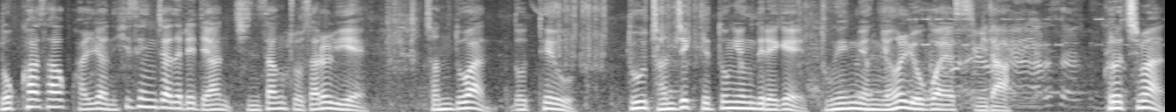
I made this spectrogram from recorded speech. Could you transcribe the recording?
녹화사업 관련 희생자들에 대한 진상조사를 위해 전두환, 노태우 두 전직 대통령들에게 동행명령을 요구하였습니다. 그렇지만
